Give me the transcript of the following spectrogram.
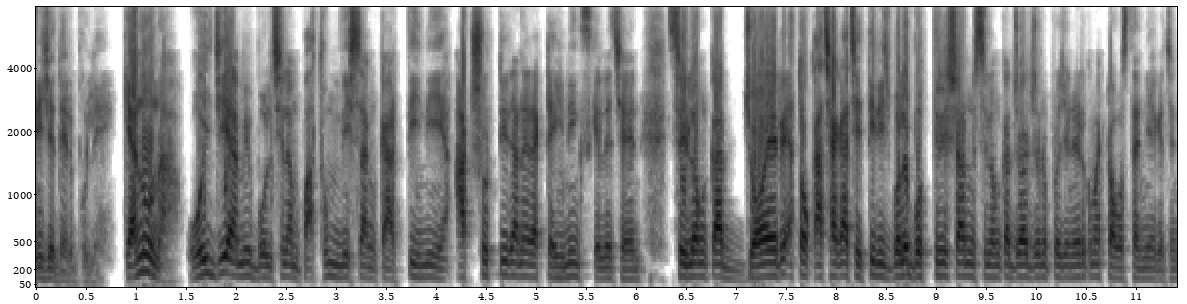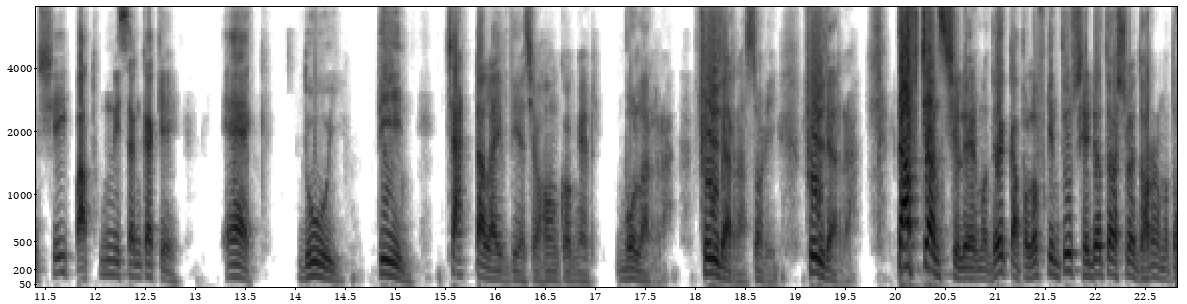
নিজেদের ভুলে। কেননা, ওই যে আমি বলছিলাম প্রথম নিশাঙ্কার, তিনি আটষট্টি রানের একটা ইনিংস খেলেছেন, শ্রীলঙ্কার জয়ের এত কাছাকাছি তিরিশ বলে বত্রিশ রান শ্রীলঙ্কার জয়ের জন্য প্রয়োজন এরকম একটা অবস্থায় নিয়ে গেছেন। সেই পাথুম নিশাঙ্কাকে এক, দুই, তিন, চারটা লাইভ দিয়েছে হংকংয়ের বোলাররা ফিল্ডাররা সরি ফিল্ডাররা। টাফ চান্স ছিল এর মধ্যে কাপল অফ কিন্তু সেটা তো আসলে ধরার মতো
